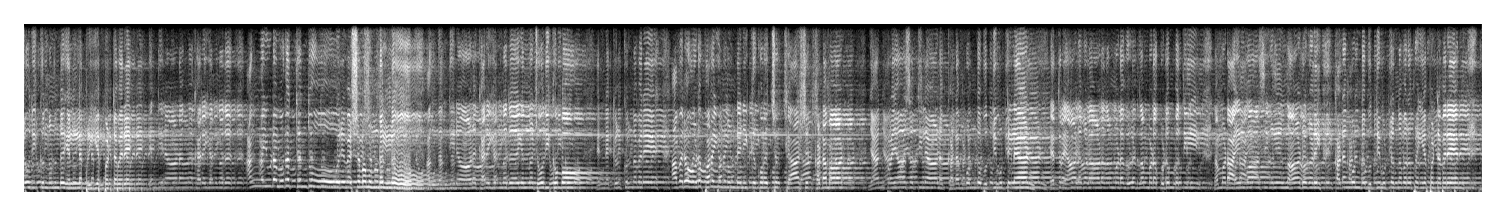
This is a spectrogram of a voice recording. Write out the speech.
ചോദിക്കുന്നുണ്ട് എല്ലാ പ്രിയപ്പെട്ടവരെ എന്തിനാണ് അങ്ങ് കരയുന്നത്? അങ്ങയുടെ മുഖത്തെന്തോ ഒരു വിഷമമുണ്ടല്ലോ. അങ്ങെന്തിനാണ് കരയുന്നത്? എന്ന് ചോദിക്കുമ്പോ എന്നെ കേൾക്കുന്നവരെ അവരോട് പറയുന്നുണ്ട് എനിക്ക് കുറച്ച് ക്യാഷ് കടമാണ്. ഞാൻ പ്രയാസത്തിലാണ് കടം കൊണ്ട് ബുദ്ധിമുട്ടിലാണ്. എത്ര ആളുകളാണ് നമ്മുടെ വീട് നമ്മുടെ കുടുംബത്തിൽ നമ്മുടെ അയൽവാസികളിൽ നാടുകളിൽ കടം കൊണ്ട് ബുദ്ധിമുട്ടുന്നവർ പ്രിയപ്പെട്ടവരെ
